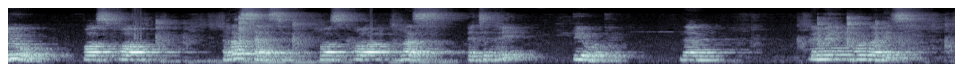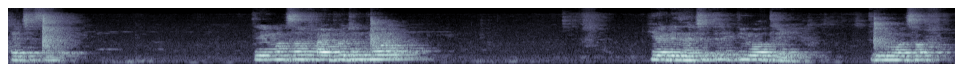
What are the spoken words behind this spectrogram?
give phosphorus acid phosphorus H3PO3 then remaining that is HCl 3 moles of hydrogen chloride. Here it is H3PO3 3 moles of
